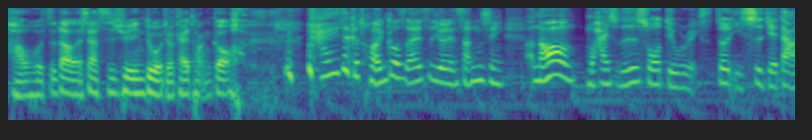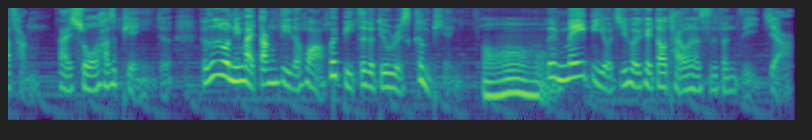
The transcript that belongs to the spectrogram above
好，我知道了，下次去印度我就开团购。开这个团购实在是有点伤心。然后我还只是说 Durex，就以世界大厂来说，它是便宜的。可是如果你买当地的话，会比这个 Durex 更便宜哦。所以 maybe 有机会可以到台湾的四分之一价。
